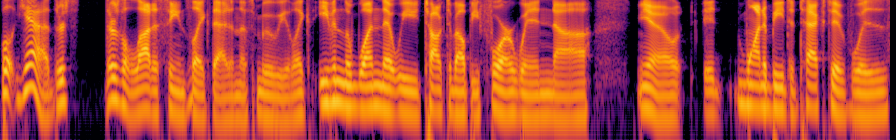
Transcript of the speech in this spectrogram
well yeah there's there's a lot of scenes like that in this movie. Like even the one that we talked about before when uh you know it wannabe detective was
